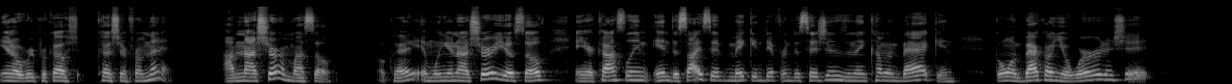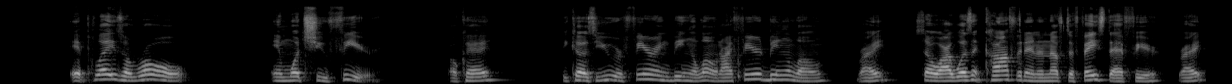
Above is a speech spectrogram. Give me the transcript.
you know repercussion from that? I'm not sure of myself. Okay. And when you're not sure of yourself and you're constantly indecisive, making different decisions and then coming back and going back on your word and shit, it plays a role in what you fear. Okay. Because you were fearing being alone. I feared being alone, right? So I wasn't confident enough to face that fear, right?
